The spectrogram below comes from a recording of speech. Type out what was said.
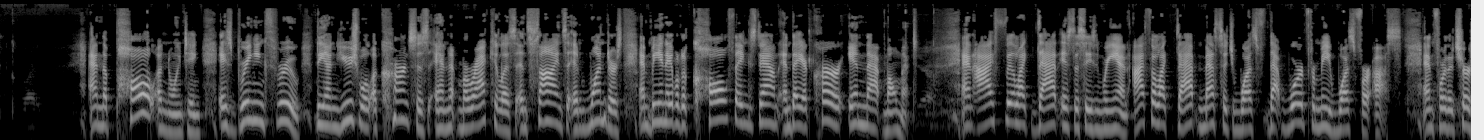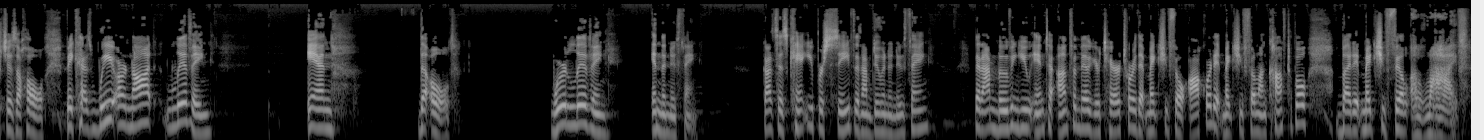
And the Paul anointing is bringing through the unusual occurrences and miraculous and signs and wonders and being able to call things down and they occur in that moment. And I feel like that is the season we're in. I feel like that message was, that word for me was for us and for the church as a whole, because we are not living in the old we're living in the new thing. God says, Can't you perceive that I'm doing a new thing? That I'm moving you into unfamiliar territory that makes you feel awkward, it makes you feel uncomfortable, but it makes you feel alive.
